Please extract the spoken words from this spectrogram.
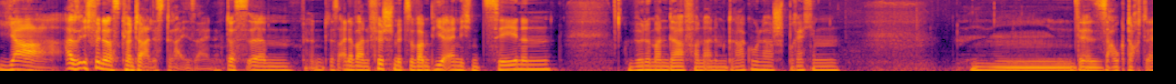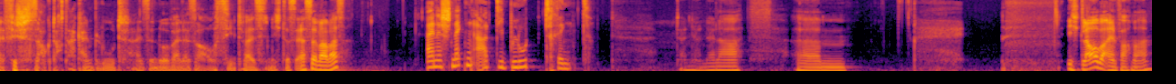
Ja, also ich finde, das könnte alles drei sein. Das, ähm, das eine war ein Fisch mit so vampirähnlichen Zähnen. Würde man da von einem Dracula sprechen? Hm, der saugt doch, der Fisch saugt doch da kein Blut. Also nur weil er so aussieht, weiß ich nicht. Das erste war was? Eine Schneckenart, die Blut trinkt. Daniela. Ähm, ich glaube einfach mal,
